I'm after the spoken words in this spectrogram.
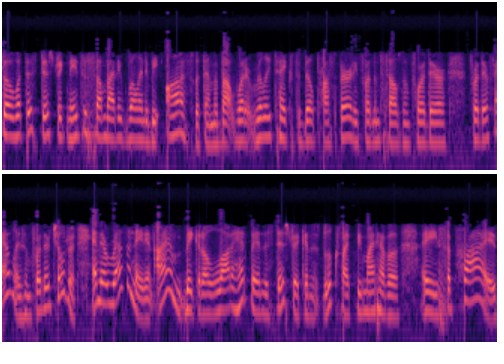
So what this district needs is somebody willing to be honest with them about what it really takes to build prosperity for themselves and for their for their families and for their children. And they're resonating. I am making a lot of headway in this district, and it looks like we might have a a surprise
